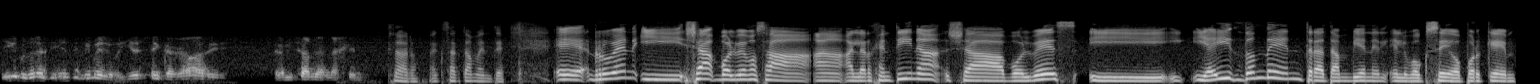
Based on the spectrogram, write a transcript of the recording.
sí, pero era el teniente primero, y él se encargaba de avisarle a la gente. Claro, exactamente. Eh, Rubén, y ya volvemos a, la Argentina, ya volvés, y, ahí, ¿dónde entra también el, boxeo? Porque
